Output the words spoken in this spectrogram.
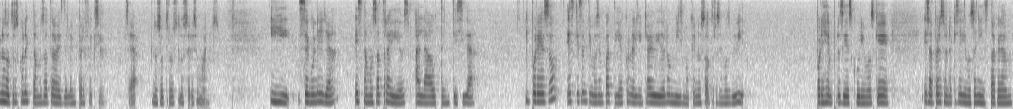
nosotros conectamos a través de la imperfección, o sea, nosotros los seres humanos. Y según ella, estamos atraídos a la autenticidad. Y por eso es que sentimos empatía con alguien que ha vivido lo mismo que nosotros hemos vivido. Por ejemplo, si descubrimos que esa persona que seguimos en Instagram,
